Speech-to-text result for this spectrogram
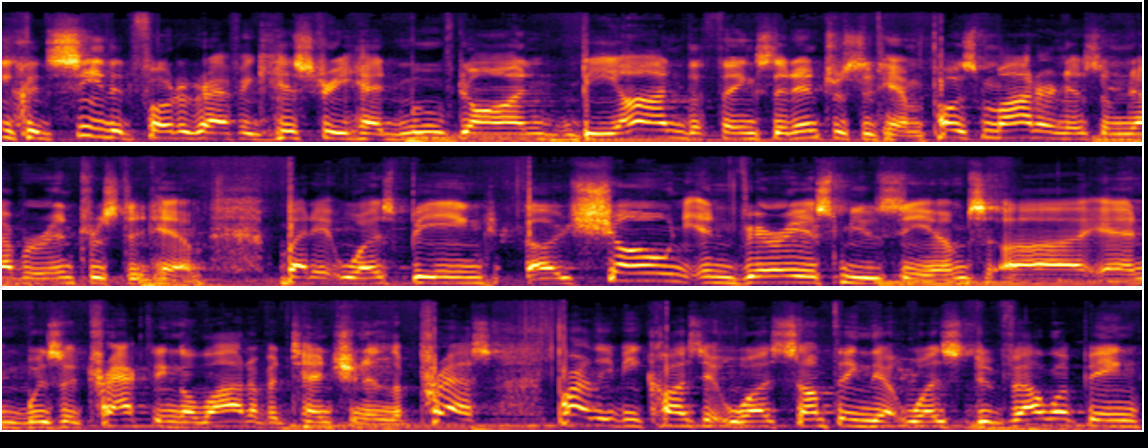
You could see that photographic history had moved on beyond the things that interested him. Postmodernism never interested him, but it was being uh, shown in various museums uh, and was attracting a lot of attention in the press, partly because it was something that was developing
